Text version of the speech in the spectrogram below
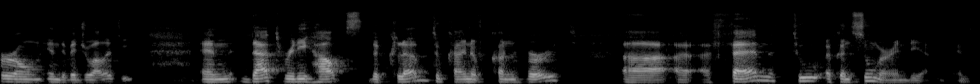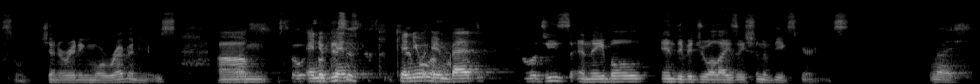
her own individuality, and that really helps the club to kind of convert uh, a, a, fan to a consumer in the end, and so generating more revenues. Um, yes. So, and so you can, can you embed technologies enable individualization of the experience Nice.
